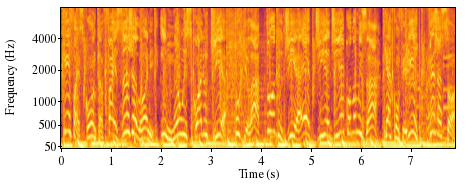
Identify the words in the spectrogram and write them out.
Quem faz conta, faz Angelone e não escolhe o dia, porque lá todo dia é dia de economizar. Quer conferir? Veja só.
